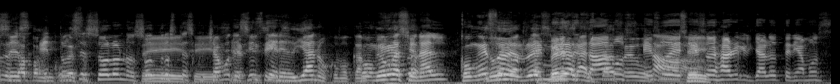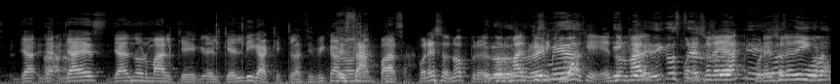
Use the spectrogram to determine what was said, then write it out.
se entonces, con entonces eso. solo nosotros Sí, te sí, escuchamos sí, decir sí, que sí. Herediano como campeón esa- nacional. con no esa iba a del Rey está estábamos, feo. eso, No. de, eso Harry ya lo teníamos, ya, ya, No, no. ya es, ya es normal que el que él diga que clasifica no, no Exacto. pasa. Por eso no, pero, es normal que se Midas, equivoque, es normal. por eso le, Rey por eso Midas, le digo,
